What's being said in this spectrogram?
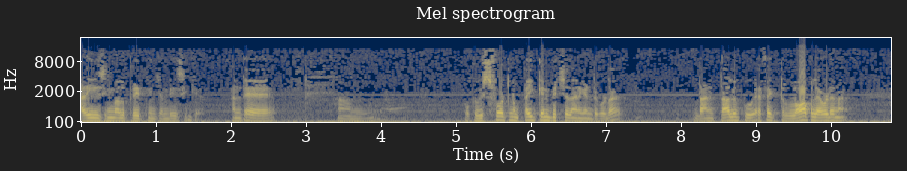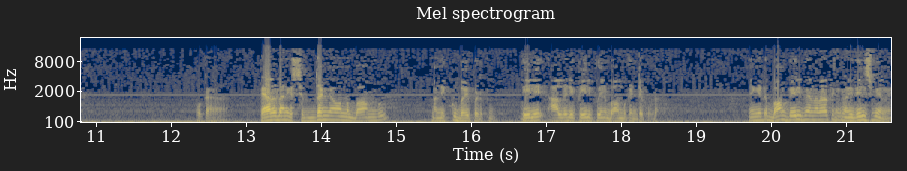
అది ఈ సినిమాలో ప్రయత్నించాం బేసిక్గా అంటే ఒక విస్ఫోటనం పైకి కనిపించేదానికంటే కూడా దాని తాలూకు ఎఫెక్ట్ లోపల ఎవడైనా ఒక పేలడానికి సిద్ధంగా ఉన్న బాంబు మన ఎక్కువ భయపెడుతుంది. పేలి ఆల్రెడీ పేలిపోయిన బాంబు కంటే కూడా. ఎందుకంటే బాంబు పేలిపోయిన తర్వాత ఇంక మనకి తెలిసిపోయింది.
